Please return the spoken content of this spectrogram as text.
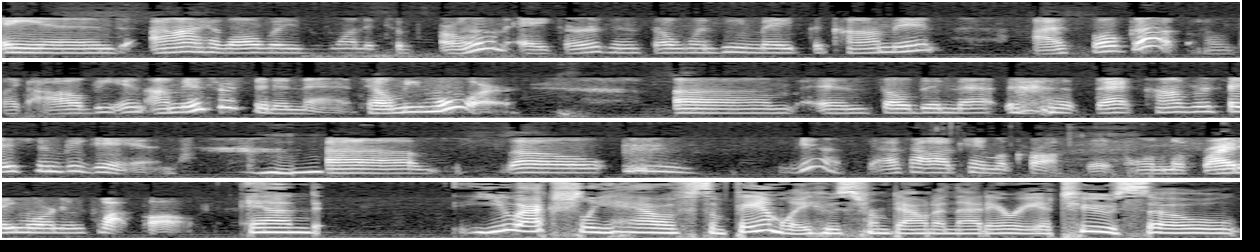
And I have always wanted to own acres. And so when he made the comment, I spoke up. I was like, I'll be in, I'm interested in that. Tell me more. Um, and so then that, that conversation began. Mm-hmm. Um, so yeah, that's how I came across it on the Friday morning swap call. And you actually have some family who's from down in that area too. So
